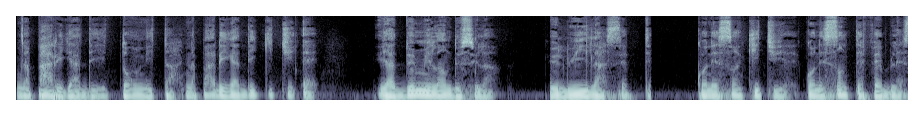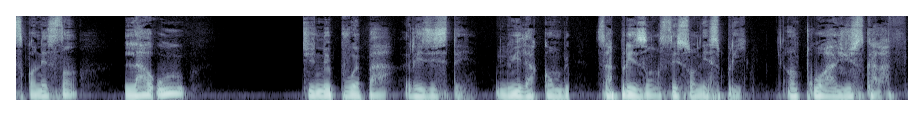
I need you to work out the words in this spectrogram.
n'a pas regardé ton état, n'a pas regardé qui tu es. Il y a 2000 ans de cela, que lui, il a accepté, connaissant qui tu es, connaissant tes faiblesses, connaissant là où tu ne pouvais pas résister. Lui, il a comblé sa présence et son esprit toi jusqu'à la fin,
